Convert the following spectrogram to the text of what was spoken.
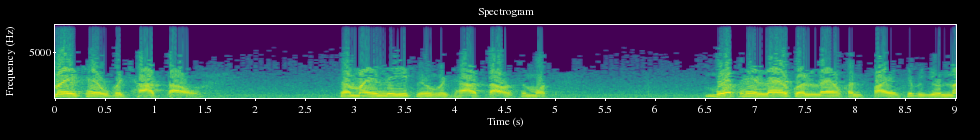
ไม่ใช่อุปชาเต่า สมัยนี้เป็นอุปชาเต่าสมดบวชให้แล้วก็แล้วกันไป จะไปอยู่ไหน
